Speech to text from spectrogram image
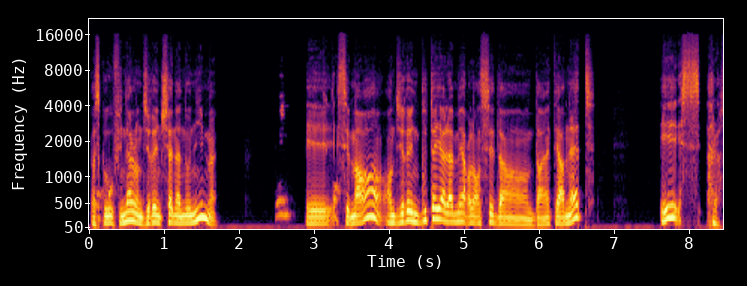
Parce qu'au final, on dirait une chaîne anonyme. Oui, et c'est marrant, on dirait une bouteille à la mer lancée dans, dans Internet. Et alors,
